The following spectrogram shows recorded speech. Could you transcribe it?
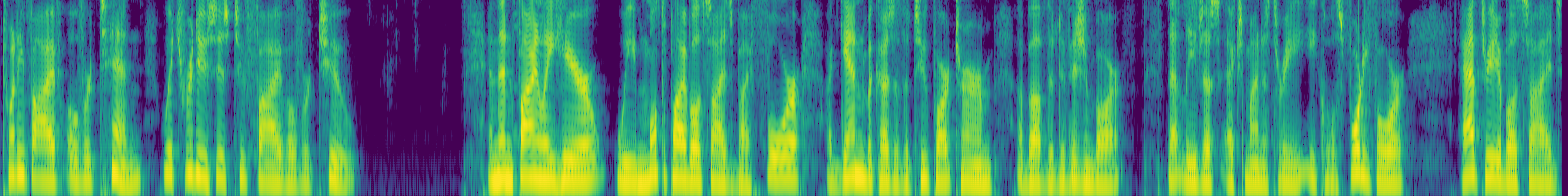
25 over 10, which reduces to 5 over 2. And then finally here, we multiply both sides by 4, again because of the two-part term above the division bar. That leaves us x minus 3 equals 44. Add 3 to both sides,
